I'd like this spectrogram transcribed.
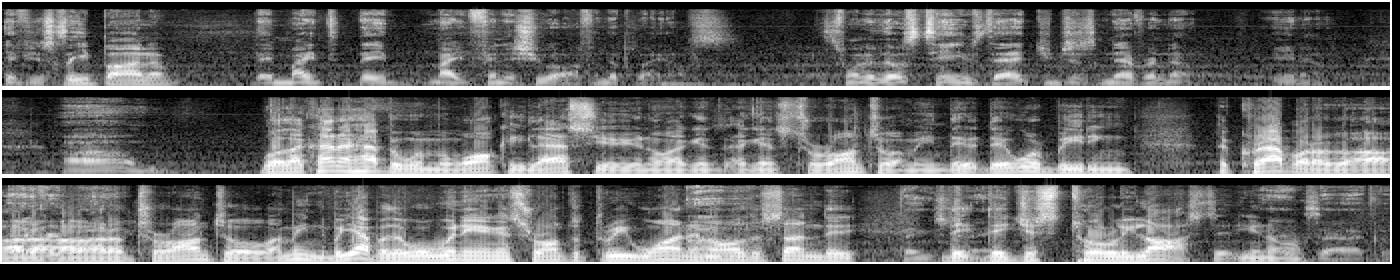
if you sleep on them, they might they might finish you off in the playoffs. It's one of those teams that you just never know. You know, um, Well, that kind of happened with Milwaukee last year, you know, against against Toronto. I mean, they they were beating the crap out of out, of- out of Toronto. I mean, but yeah, but they were winning against Toronto three one, and all of a uh-huh. sudden they they, they just totally lost it. You know, exactly.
